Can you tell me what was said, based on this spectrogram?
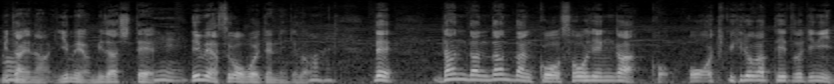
みたいな夢を見出して、ええ。夢はすごい覚えてんねんけど、はいでだんだんだんだんこう草原がこう大きく広がっていった時に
